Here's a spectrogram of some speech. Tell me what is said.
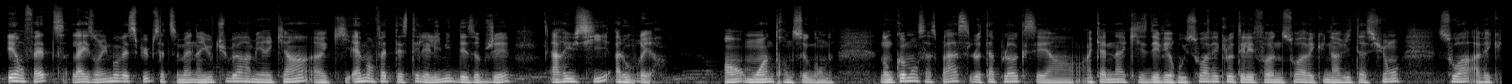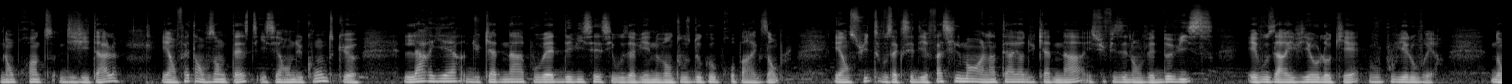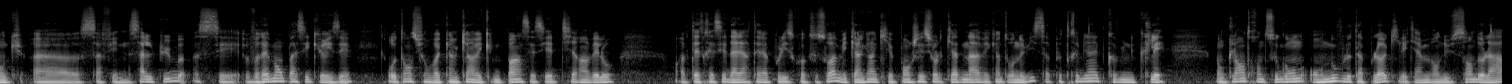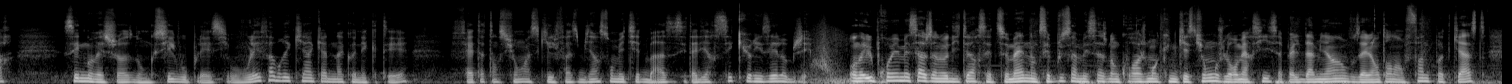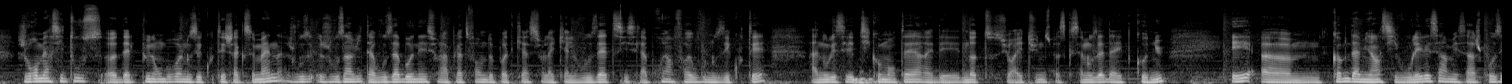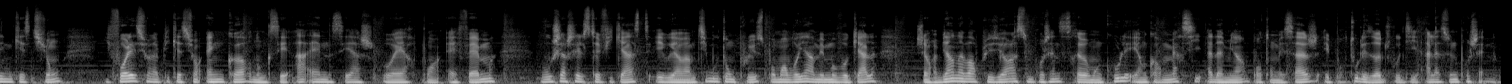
Et en fait, là, ils ont une mauvaise pub cette semaine. Un YouTuber américain qui aime en fait tester les limites des objets a réussi à l'ouvrir en moins de 30 secondes. Donc comment ça se passe? Le tap lock, c'est un, cadenas qui se déverrouille soit avec le téléphone, soit avec une invitation, soit avec une empreinte digitale. Et en fait, en faisant le test, il s'est rendu compte que l'arrière du cadenas pouvait être dévissé si vous aviez une ventouse de GoPro par exemple. Et ensuite, vous accédiez facilement à l'intérieur du cadenas, il suffisait d'enlever deux vis et vous arriviez au loquet, vous pouviez l'ouvrir. Donc euh, ça fait une sale pub, c'est vraiment pas sécurisé. Autant si on voit quelqu'un avec une pince essayer de tirer un vélo, on va peut-être essayer d'alerter la police, quoi que ce soit, mais quelqu'un qui est penché sur le cadenas avec un tournevis, ça peut très bien être comme une clé. Donc là, en 30 secondes, on ouvre le tap-lock, il est quand même vendu 100 dollars. C'est une mauvaise chose, donc s'il vous plaît, si vous voulez fabriquer un cadenas connecté, faites attention à ce qu'il fasse bien son métier de base, c'est-à-dire sécuriser l'objet. On a eu le premier message d'un auditeur cette semaine, donc c'est plus un message d'encouragement qu'une question. Je le remercie, il s'appelle Damien, vous allez l'entendre en fin de podcast. Je vous remercie tous euh, d'être plus nombreux à nous écouter chaque semaine. Je vous, invite à vous abonner sur la plateforme de podcast sur laquelle vous êtes si c'est la première fois que vous nous écoutez, à nous laisser des petits commentaires et des notes sur iTunes parce que ça nous aide à être connus. Et euh, comme Damien, si vous voulez laisser un message, poser une question, il faut aller sur l'application Encore, donc c'est anchor.fm. Vous cherchez le Stuffycast et vous avez un petit bouton plus pour m'envoyer un mémo vocal. J'aimerais bien en avoir plusieurs la semaine prochaine, ce serait vraiment cool. Et encore merci à Damien pour ton message et pour tous les autres, je vous dis à la semaine prochaine.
